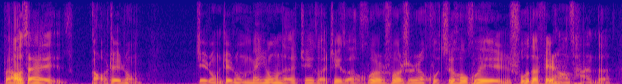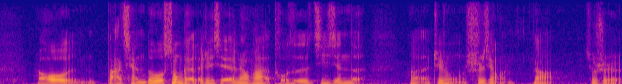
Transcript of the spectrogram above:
不要再搞这种。这种这种没用的这个这个，或者说是会最后会输的非常惨的，然后把钱都送给了这些量化投资基金的，呃，这种事情啊，就是，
